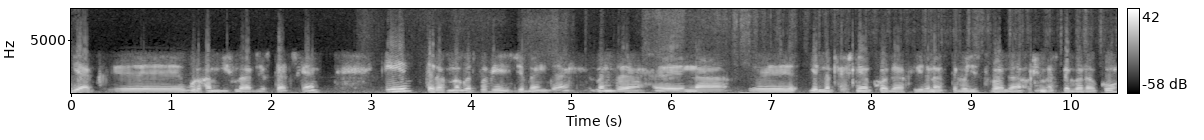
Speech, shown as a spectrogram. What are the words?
jak e, uruchomiliśmy radiostację. I teraz mogę odpowiedzieć, gdzie będę. Będę e, na jednocześnie obchodach 11 listopada 18 roku,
